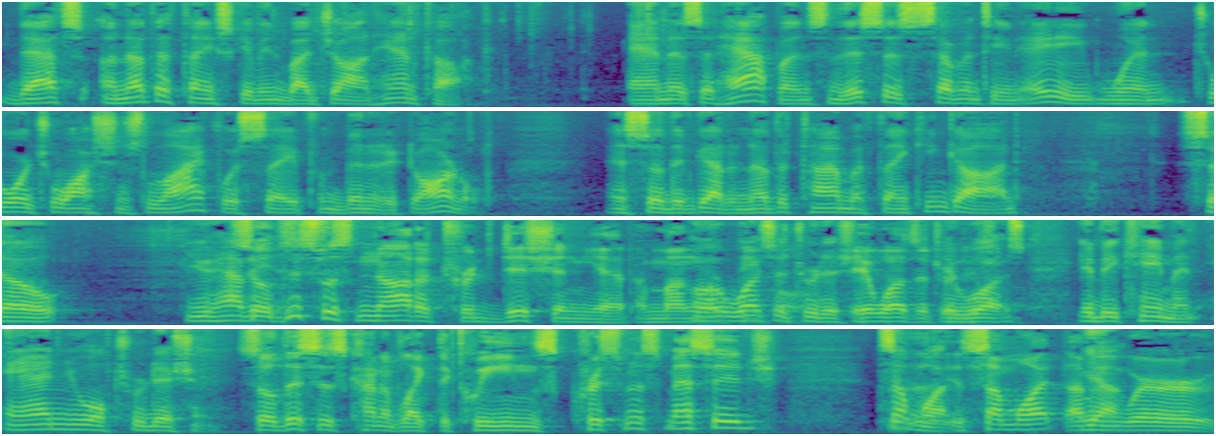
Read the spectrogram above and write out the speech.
That's another Thanksgiving by John Hancock. And as it happens, this is 1780 when George Washington's life was saved from Benedict Arnold. And so they've got another time of thanking God. So you have So these- this was not a tradition yet among well, the it was a tradition. It was a tradition. It was. It became an annual tradition. So this is kind of like the Queen's Christmas message? Somewhat. Uh, somewhat. I Yeah. mean, where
